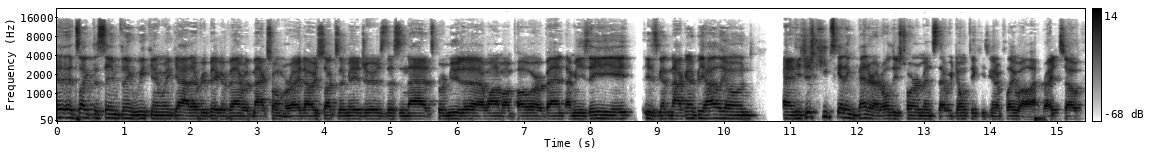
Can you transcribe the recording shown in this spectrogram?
it's like the same thing week in week out every big event with Max Homa right? Now he sucks at majors, this and that. It's Bermuda. I want him on Poa or Bent. I mean, he's 88. He's not going to be highly owned, and he just keeps getting better at all these tournaments that we don't think he's going to play well at, right? So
